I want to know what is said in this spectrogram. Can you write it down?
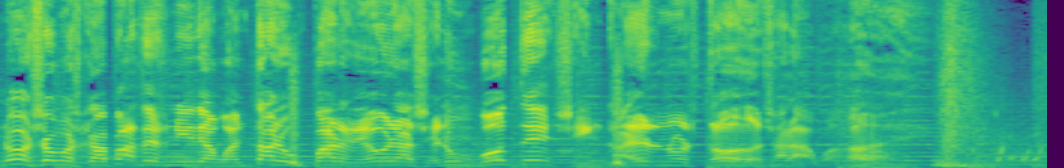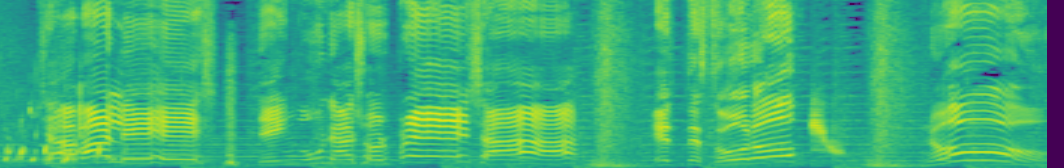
No somos capaces ni de aguantar un par de horas en un bote sin caernos todos al agua. Ay. Chavales, tengo una sorpresa. ¿El tesoro? No,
